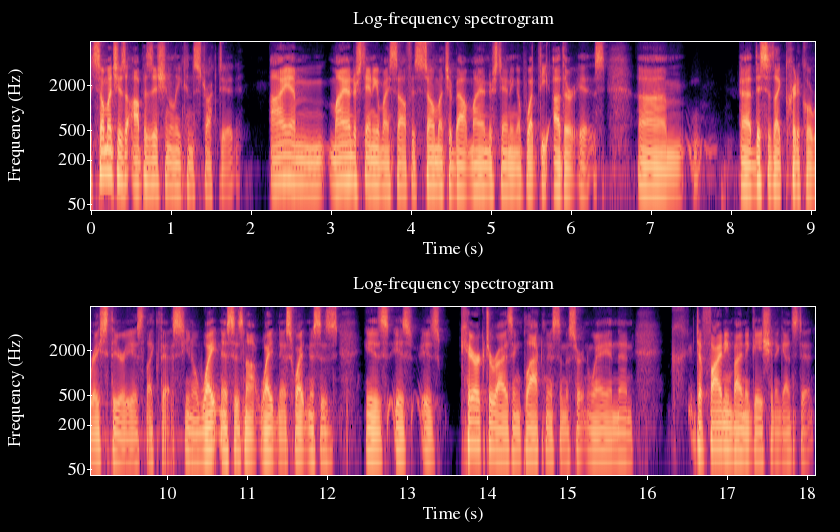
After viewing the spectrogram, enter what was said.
so much is oppositionally constructed. I am my understanding of myself is so much about my understanding of what the other is. Um, uh, this is like critical race theory is like this. You know, whiteness is not whiteness. Whiteness is is is is characterizing blackness in a certain way, and then defining by negation against it.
